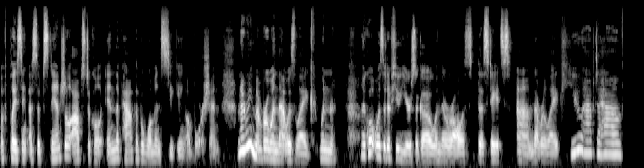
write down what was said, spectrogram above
of placing a substantial obstacle in the path of a woman seeking abortion. And I remember when that was like, when, like, what was it a few years ago when there were all the states um, that were like, you have to have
